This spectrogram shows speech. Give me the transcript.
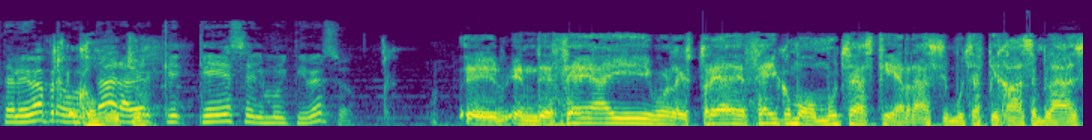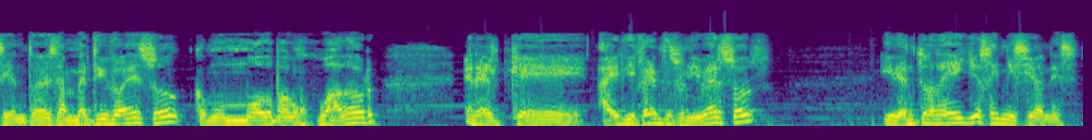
Te lo iba a preguntar, a ver, ¿qué, qué es el multiverso? Eh, en DC hay, bueno, la historia de DC hay como muchas tierras y muchas pijadas en plan así. Entonces han metido eso como un modo para un jugador en el que hay diferentes universos y dentro de ellos hay misiones.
